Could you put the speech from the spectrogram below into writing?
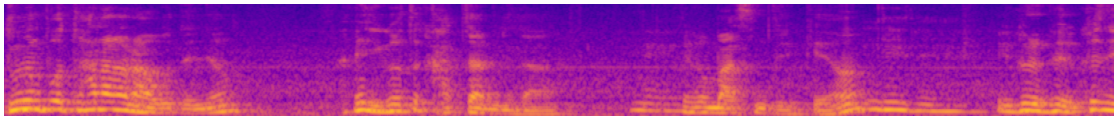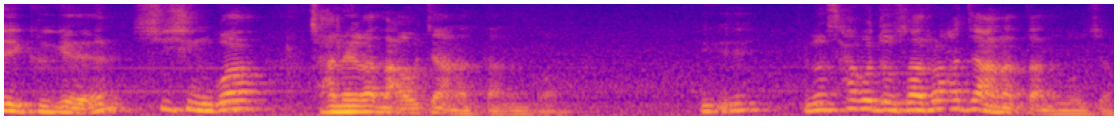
구명포트 하나가 나오거든요. 이것도 가짜입니다. 네. 이거 말씀드릴게요. 네네. 그- 그- 그래서 그게 시신과 잔해가 나오지 않았다는 거. 이게 이건 사고 조사를 하지 않았다는 거죠.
